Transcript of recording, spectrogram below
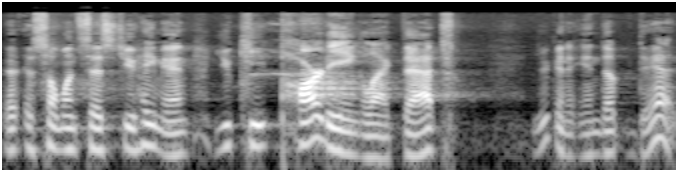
If someone says to you, hey man, you keep partying like that, you're going to end up dead.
